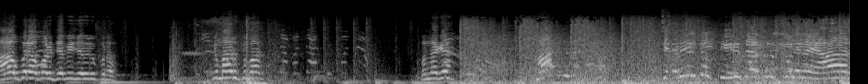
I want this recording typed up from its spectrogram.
हाँ ऊपर ऊपर जब ज़रूर ऊपर। उसको मार उसको मार। बंदा क्या? मार ज़मीन तो सीढ़ी से आकर उसको लेना यार।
